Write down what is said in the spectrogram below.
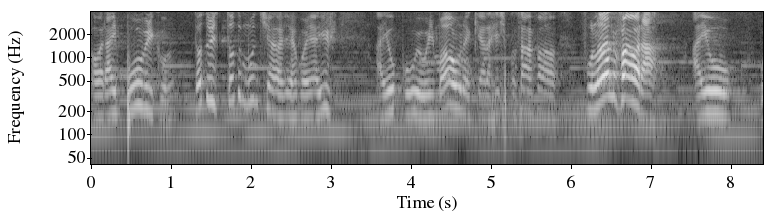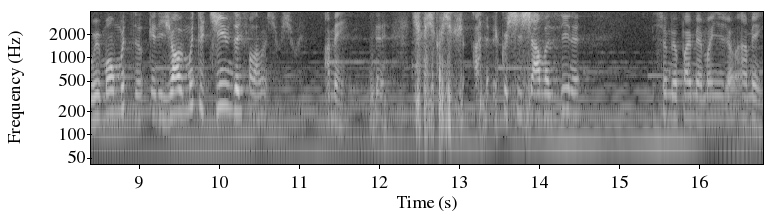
orar em público. Todo, todo mundo tinha vergonha. Aí, aí o, o, o irmão, né, que era responsável, falava: Fulano vai orar. Aí o o irmão, muito, aquele jovem muito tímido, ele falava, amém. Cochichava assim, né? Isso é meu pai e minha mãe, amém.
